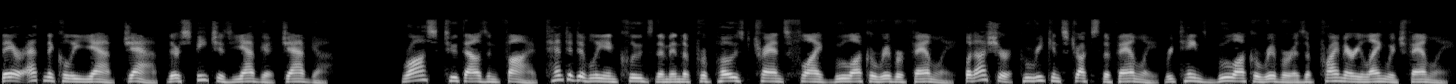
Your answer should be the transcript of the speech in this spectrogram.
They are ethnically Yab, Jab, their speech is Yabga, Jabga. Ross 2005 tentatively includes them in the proposed trans-fly Bulaka River family, but Usher, who reconstructs the family, retains Bulaka River as a primary language family.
